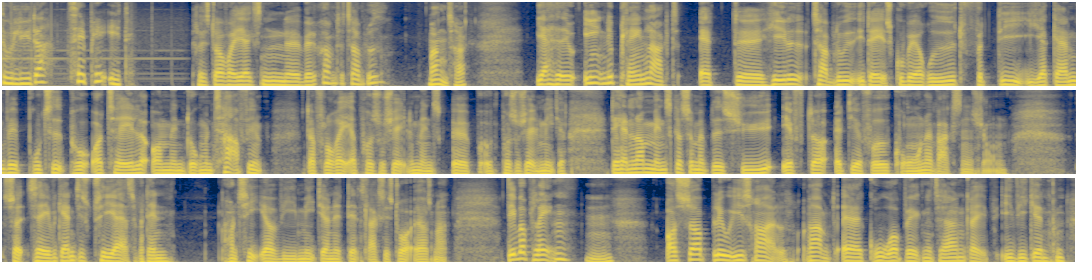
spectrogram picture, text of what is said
Du lytter til P1. Christoffer Eriksen, øh, velkommen til Tabloid. Mange tak. Jeg havde jo egentlig planlagt, at øh, hele Tabloid i dag skulle være ryddet, fordi jeg gerne vil bruge tid på at tale om en dokumentarfilm, der florerer på sociale, menneske, øh, på, på sociale medier. Det handler om mennesker, som er blevet syge efter, at de har fået coronavaccinationen. Så, så jeg vil gerne diskutere, altså, hvordan håndterer vi i medierne den slags historier og sådan noget. Det var planen. Mm. Og så blev Israel ramt af gruopvækkende terrorangreb i weekenden.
